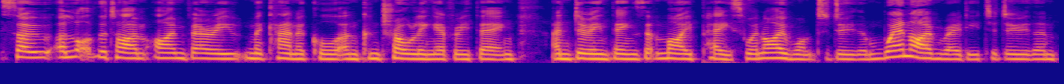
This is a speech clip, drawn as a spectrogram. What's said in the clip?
So a lot of the time I'm very mechanical and controlling everything and doing things at my pace when I want to do them, when I'm ready to do them.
